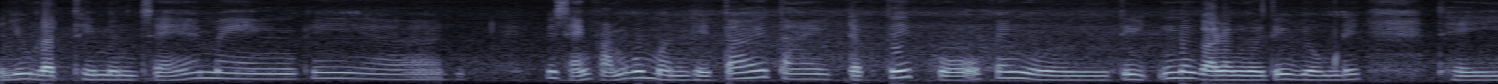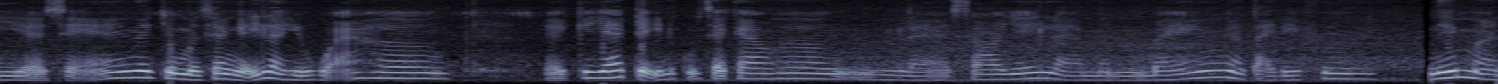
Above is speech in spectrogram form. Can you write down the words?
Du lịch thì mình sẽ mang cái à, cái sản phẩm của mình thì tới tay trực tiếp của cái người tiêu nó gọi là người tiêu dùng đi thì à, sẽ nói chung mình sẽ nghĩ là hiệu quả hơn cái giá trị nó cũng sẽ cao hơn là so với là mình bán tại địa phương. Nếu mà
